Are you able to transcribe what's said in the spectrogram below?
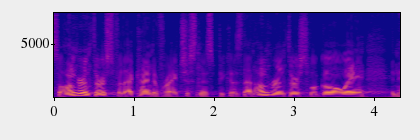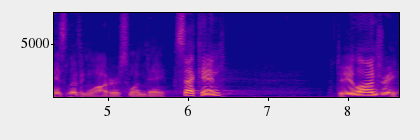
So hunger and thirst for that kind of righteousness because that hunger and thirst will go away in his living waters one day. Second, do your laundry.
